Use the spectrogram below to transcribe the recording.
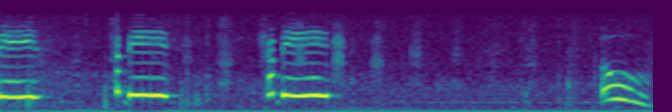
Puppies! Puppies! Puppies! Oh!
